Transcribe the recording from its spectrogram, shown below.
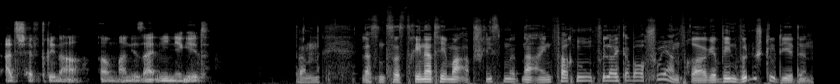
als Cheftrainer ähm, an die Seitenlinie geht. Dann lass uns das Trainerthema abschließen mit einer einfachen, vielleicht aber auch schweren Frage. Wen wünschst du dir denn?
